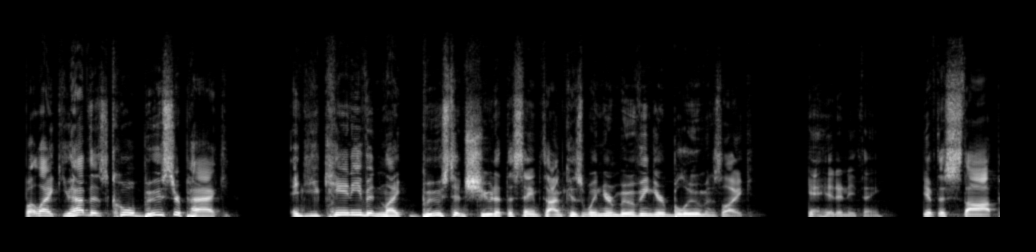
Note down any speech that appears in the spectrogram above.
but like you have this cool booster pack and you can't even like boost and shoot at the same time because when you're moving your bloom is like can't hit anything you have to stop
